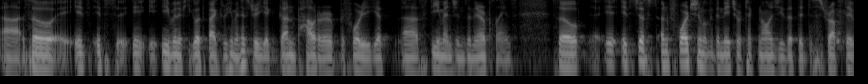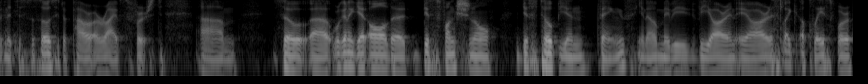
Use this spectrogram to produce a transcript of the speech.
Uh, so it's it's it, even if you go back through human history, you get gunpowder before you get uh, steam engines and airplanes. So it, it's just unfortunately the nature of technology that the disruptive and the dissociative power arrives first. Um, so uh, we're going to get all the dysfunctional dystopian things, you know, maybe VR and AR is like a place for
